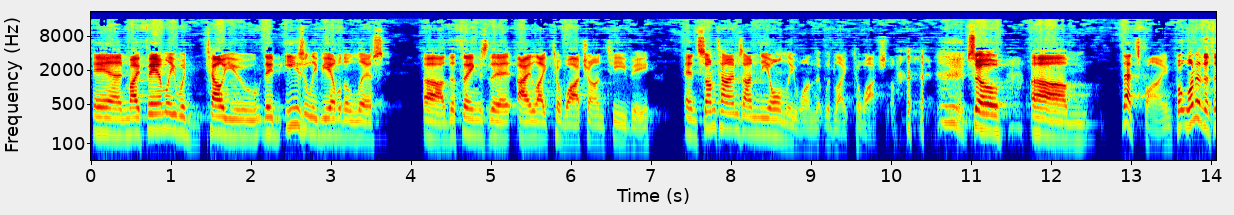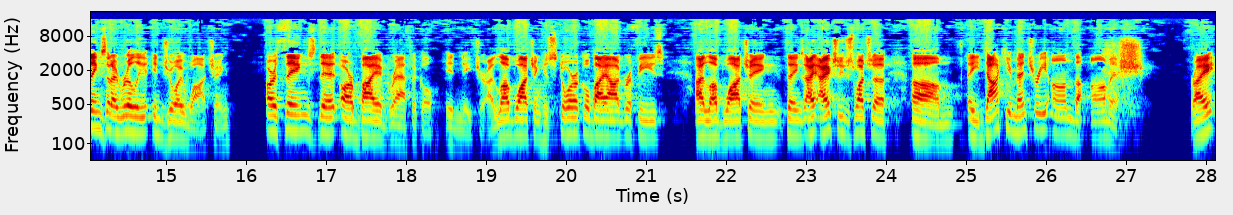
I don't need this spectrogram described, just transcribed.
And my family would tell you, they'd easily be able to list uh, the things that I like to watch on TV. And sometimes I'm the only one that would like to watch them. so, um, that's fine. But one of the things that I really enjoy watching are things that are biographical in nature. I love watching historical biographies. I love watching things. I, I actually just watched a, um, a documentary on the Amish, right?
